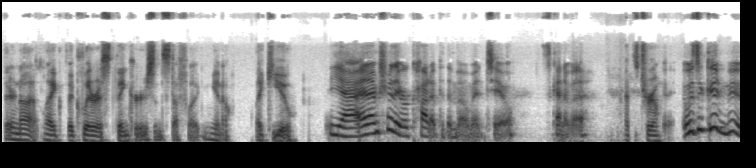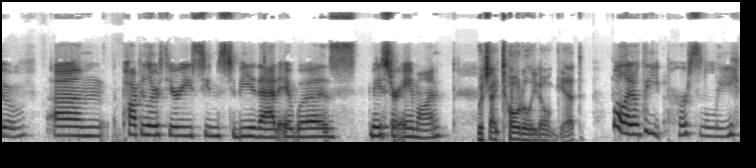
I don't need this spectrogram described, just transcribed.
They're not like the clearest thinkers and stuff like you know, like you. Yeah, and I'm sure they were caught up at the moment too. It's kind of a That's true. it was a good move. Um, popular theory seems to be that it was Maester Aemon. Which I totally don't get. Well, I don't think he personally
